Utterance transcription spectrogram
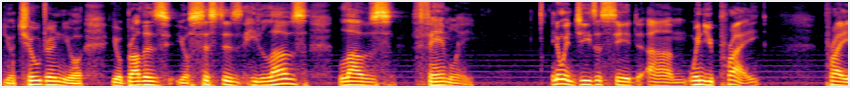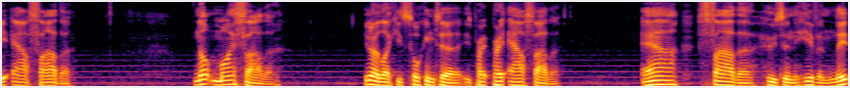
your children, your, your brothers, your sisters. He loves, loves family. You know, when Jesus said, um, when you pray, pray our Father, not my Father. You know, like he's talking to, he's pray, pray our Father. Our Father who's in heaven. Let,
